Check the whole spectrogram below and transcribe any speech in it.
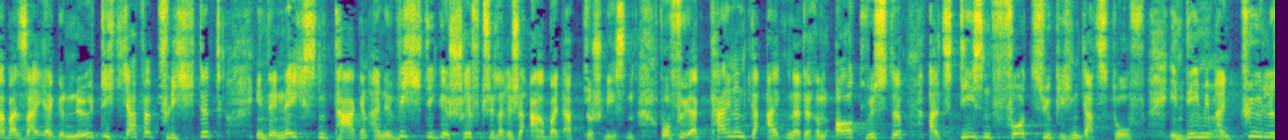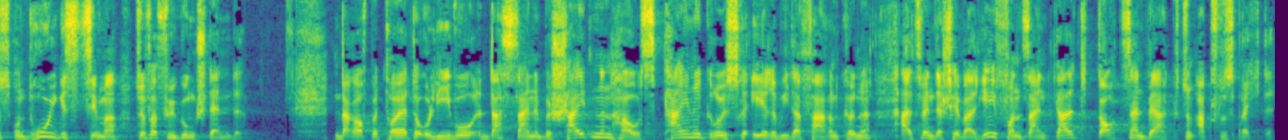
aber sei er genötigt, ja verpflichtet, in den nächsten Tagen eine wichtige schriftstellerische Arbeit abzuschließen, wofür er keinen geeigneteren Ort wüsste als diesen vorzüglichen Gasthof, in dem ihm ein kühles und ruhiges Zimmer zur Verfügung stände. Darauf beteuerte Olivo, dass seinem bescheidenen Haus keine größere Ehre widerfahren könne, als wenn der Chevalier von St. Galt dort sein Werk zum Abschluss brächte.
